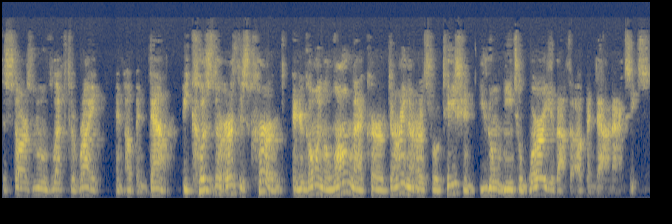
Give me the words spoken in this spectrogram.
the stars move left to right and up and down. Because the Earth is curved and you're going along that curve during the Earth's rotation, you don't need to worry about the up and down axes.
